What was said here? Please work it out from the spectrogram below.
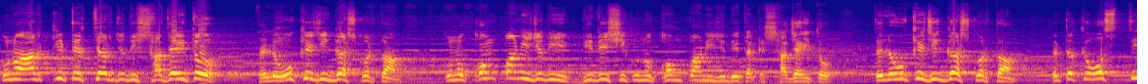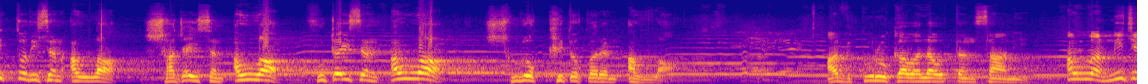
কোনো আর্কিটেকচার যদি সাজাইতো, তাহলে ওকে জিজ্ঞাসা করতাম। কোনো কোম্পানি যদি, বিদেশি কোনো কোম্পানি যদি এটাকে সাজাইতো, তাহলে ওকে জিজ্ঞাসা করতাম। এটাকে অস্তিত্ব দিছেন আল্লাহ, সাজাইছেন আল্লাহ, ফুটাইছেন আল্লাহ, সুরক্ষিত করেন আল্লাহ। আদকুরু কাওয়ালাও তানসানি। আল্লাহ নিচে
